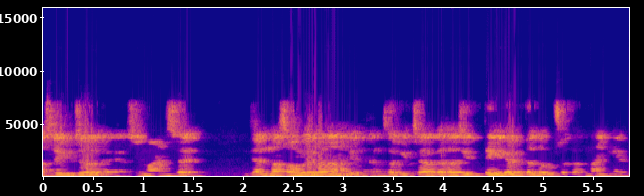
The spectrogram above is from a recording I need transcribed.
असे जग आहे अशी माणसं आहेत. ज्यांना संवेदना आहेत त्यांचा विचार कदाचित ते व्यक्त करू शकत नाहीयेत.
